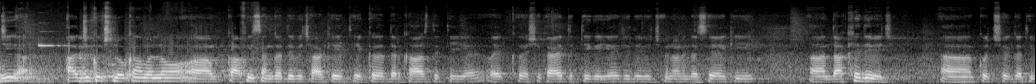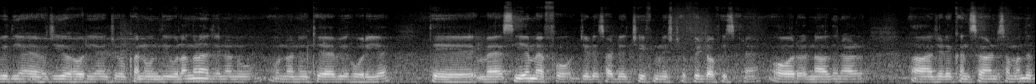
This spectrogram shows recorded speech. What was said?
ਜੀ ਅੱਜ ਕੁਝ ਲੋਕਾਂ ਵੱਲੋਂ ਅ, ਕਾਫੀ ਸੰਗਤ ਦੇ ਵਿੱਚ ਆ ਕੇ ਇੱਥੇ ਇੱਕ ਦਰਖਾਸਤ ਦਿੱਤੀ ਹੈ ਇੱਕ ਸ਼ਿਕਾਇਤ ਦਿੱਤੀ ਗਈ ਹੈ ਜਿਹਦੇ ਵਿੱਚ ਉਹਨਾਂ ਨੇ ਦੱਸਿਆ ਹੈ ਕਿ ਅ, ਦਾਖੇ ਦੇ ਵਿੱਚ ਕੁਝ ਗਤੀਵਿਧੀਆਂ ਇਹੋ ਜਿਹੀਆਂ ਹੋ ਰਹੀਆਂ ਜੋ ਕਾਨੂੰਨ ਦੀ ਉਲੰਘਣਾ ਜਿਨ੍ਹਾਂ ਨੂੰ ਉਹਨਾਂ ਨੇ ਕਿਹਾ ਵੀ ਹੋ ਰਹੀ ਹੈ। ਤੇ ਮੈਂ ਸੀਐਮਐਫਓ ਜਿਹੜੇ ਸਾਡੇ ਚੀਫ ਮਿਨਿਸਟਰ ਫੀਲਡ ਆਫੀਸਰ ਹੈ ਔਰ ਨਾਲ ਦੇ ਨਾਲ ਅ, ਜਿਹੜੇ ਕੰਸਰਨ ਸੰਬੰਧਿਤ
